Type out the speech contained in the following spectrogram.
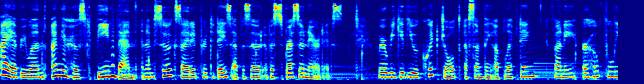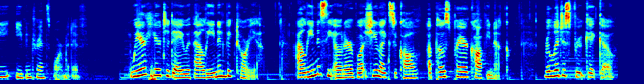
Hi everyone, I'm your host Bean Ben, and I'm so excited for today's episode of Espresso Narratives, where we give you a quick jolt of something uplifting, funny, or hopefully even transformative. We're here today with Alene and Victoria. Alene is the owner of what she likes to call a post prayer coffee nook, Religious fruit Fruitcake Co.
